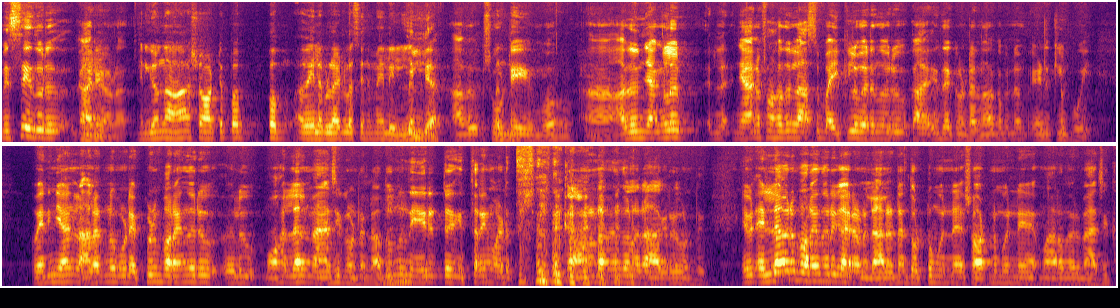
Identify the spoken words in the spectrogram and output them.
മിസ് ചെയ്തൊരു കാര്യമാണ്. എനിക്ക് തോന്നുന്നു ആ ഷോട്ട് ഇപ്പൊ ഇപ്പം അവൈലബിൾ ആയിട്ടുള്ള സിനിമയിൽ ഇല്ല. ഇല്ല. അത് ഷൂട്ട് ചെയ്യുമ്പോൾ അതും ഞങ്ങൾ ഞാൻ ഫഹദും ലാസ്റ്റ് ബൈക്കിൽ വരുന്ന ഒരു ഇതൊക്കെ ഉണ്ടായിരുന്നു. അതൊക്കെ പിന്നെ എഡിറ്റിൽ പോയി. അപ്പൊ എനിക്ക് ഞാൻ ലാലറിന്റെ കൂടെ എപ്പോഴും പറയുന്ന ഒരു ഒരു മോഹൻലാൽ മാജിക് ഉണ്ടല്ലോ. അതൊന്ന് നേരിട്ട് ഇത്രയും അടുത്ത് കാണണം എന്നുള്ള ഒരു ആഗ്രഹമുണ്ട് എല്ലാവരും പറയുന്ന ഒരു കാര്യമാണ് ലാലേട്ടൻ തൊട്ട് മുന്നേ ഷോട്ടിന് മുന്നേ മാറുന്ന ഒരു മാജിക്.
